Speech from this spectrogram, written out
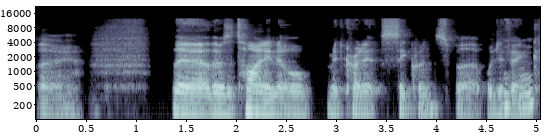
So there, there was a tiny little mid-credit sequence, but what do you Mhm. think?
